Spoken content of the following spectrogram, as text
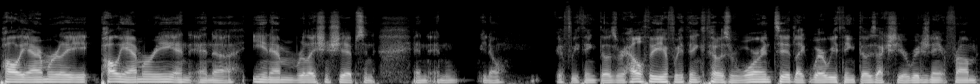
polyamory, polyamory, and and uh, E and M relationships, and and and you know if we think those are healthy, if we think those are warranted, like where we think those actually originate from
